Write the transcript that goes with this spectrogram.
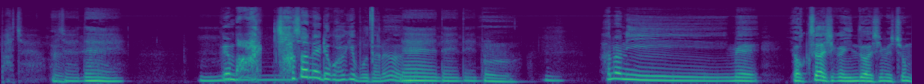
맞아요. 맞아요. 네. 음. 그냥 막 찾아내려고 하기보다는 네, 네, 네, 네. 어, 음. 하나님의 역사하시고 인도하시면 좀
